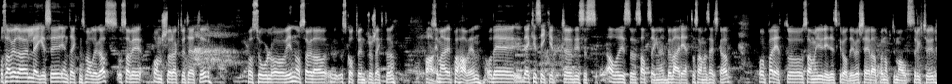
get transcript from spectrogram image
Og så har vi da legacy-inntektene som olje og gass, og så har vi onshore-aktiviteter på sol og vind, og så har vi da Scotwind-prosjektet som er på havvind. Og det, det er ikke sikkert eh, disse, alle disse satsingene bør være i ett og samme selskap. Og Pareto sammen med juridisk rådgiver ser da på en optimal struktur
